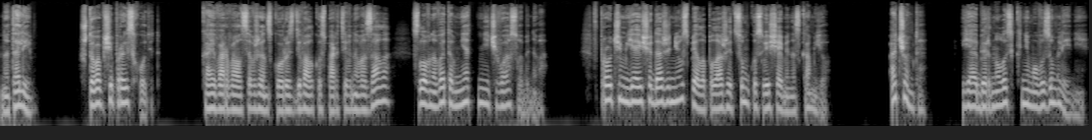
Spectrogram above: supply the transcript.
«Натали, что вообще происходит?» Кай ворвался в женскую раздевалку спортивного зала, словно в этом нет ничего особенного. Впрочем, я еще даже не успела положить сумку с вещами на скамью. «О чем ты?» Я обернулась к нему в изумлении.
